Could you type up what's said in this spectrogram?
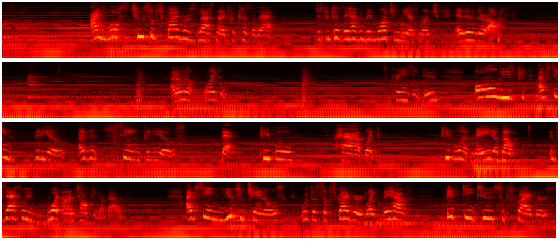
I lost two subscribers last night because of that just because they haven't been watching me as much and then they're off. I don't know, like it's crazy, dude. All these people, I've seen video, I've been seeing videos that people have like people have made about exactly what I'm talking about. I've seen YouTube channels with a subscriber, like they have 52 subscribers.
